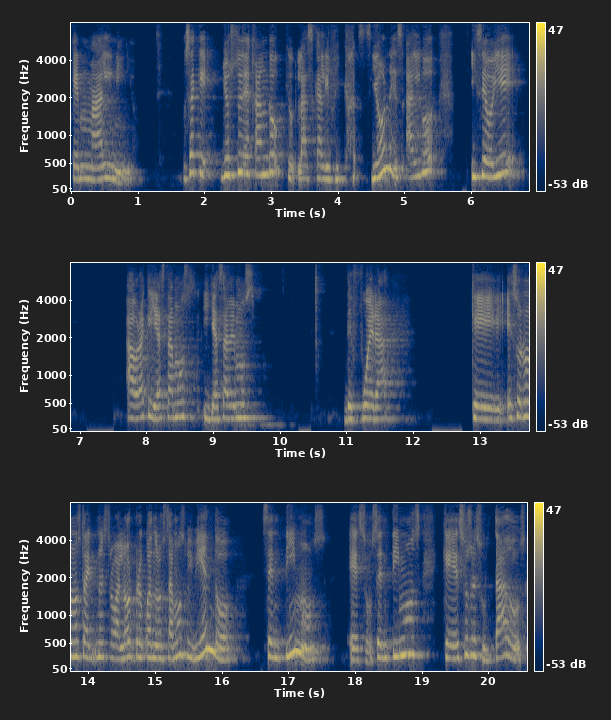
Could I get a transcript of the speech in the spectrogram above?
qué mal niño. O sea que yo estoy dejando las calificaciones, algo, y se oye, ahora que ya estamos y ya sabemos de fuera que eso no nos trae nuestro valor, pero cuando lo estamos viviendo, sentimos eso, sentimos que esos resultados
